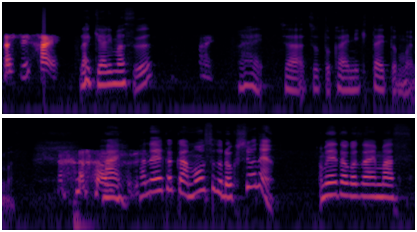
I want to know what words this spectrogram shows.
私？はい。らっきょうあります？はい。はい。じゃあちょっと買いに行きたいと思います。はい。花屋館もうすぐ6周年おめでとうございます。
